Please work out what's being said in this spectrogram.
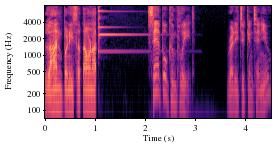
लहानपणी सतावणार sample complete ready to continue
